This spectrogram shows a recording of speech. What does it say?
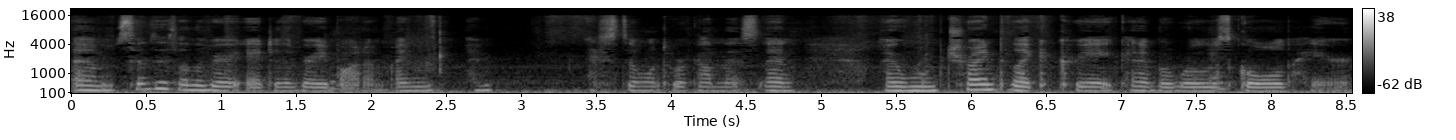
um, since it's on the very edge and the very bottom, I'm, I'm, I still want to work on this and I'm trying to like create kind of a rose gold hair.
